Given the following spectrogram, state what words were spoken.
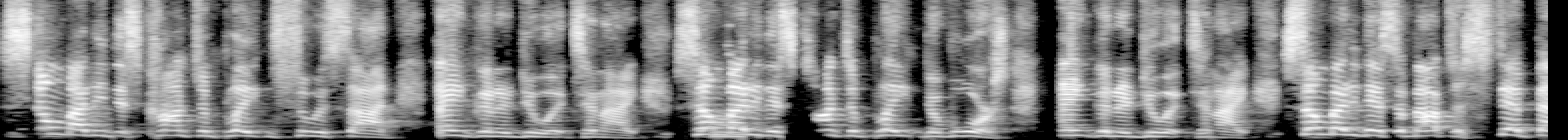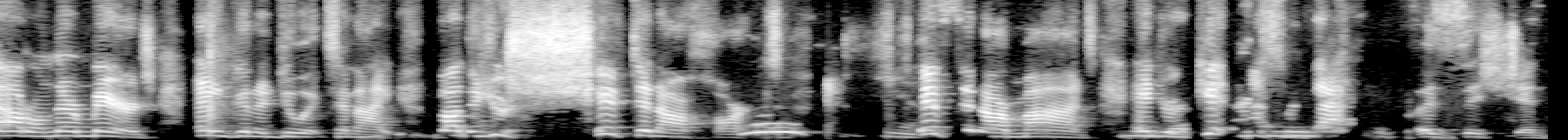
Somebody that's contemplating suicide ain't going to do it tonight. Somebody that's contemplating divorce ain't going to do it tonight. Somebody that's about to step out on their marriage ain't going to do it tonight. Father, you're shifting our hearts, Yes. shifting our minds, and you're getting us back in position.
